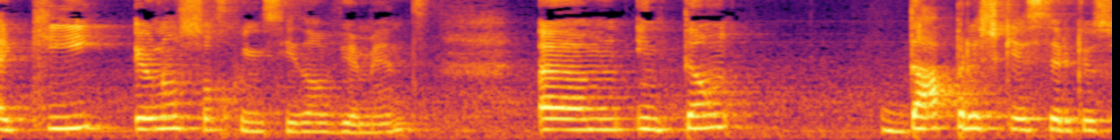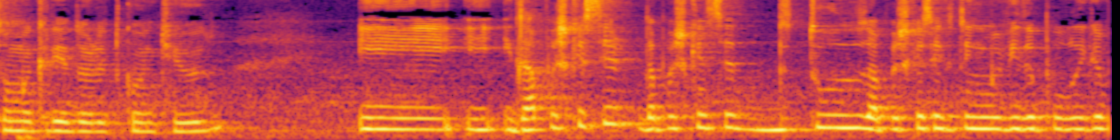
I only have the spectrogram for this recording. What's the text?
Aqui eu não sou reconhecida, obviamente, um, então dá para esquecer que eu sou uma criadora de conteúdo e, e, e, dá para esquecer, dá para esquecer de tudo, dá para esquecer que tenho uma vida pública.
